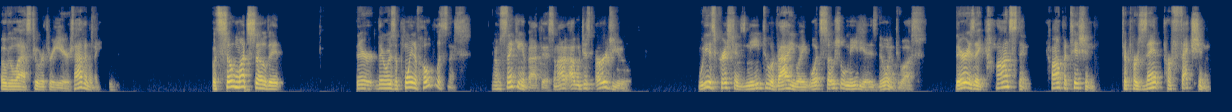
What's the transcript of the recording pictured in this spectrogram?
over the last two or three years, haven't we? But so much so that there there was a point of hopelessness. I was thinking about this, and I, I would just urge you. We as Christians need to evaluate what social media is doing to us. There is a constant competition to present perfection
